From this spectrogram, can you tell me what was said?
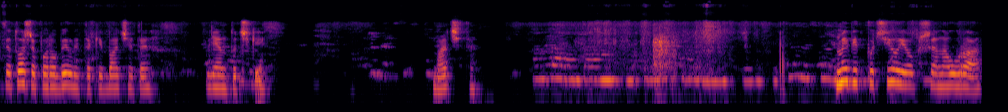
Це теж поробили такі, бачите, ленточки. Бачите? Ми відпочили взагалі на ура.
